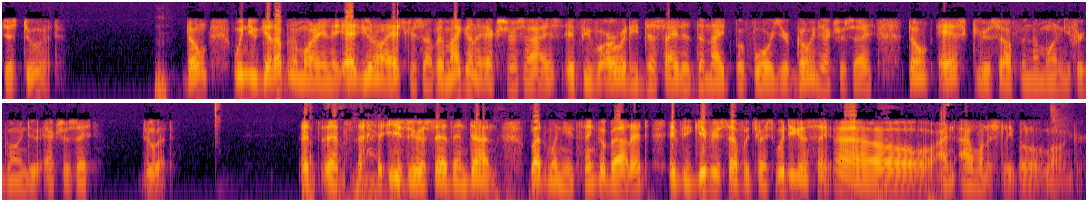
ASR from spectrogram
Just do it. Don't when you get up in the morning, you don't ask yourself, "Am I going to exercise?" If you've already decided the night before you're going to exercise, don't ask yourself in the morning if you're going to exercise. Do it. That's that's easier said than done. But when you think about it, if you give yourself a choice, what are you going to say? Oh, I, I want to sleep a little longer.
